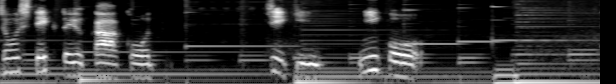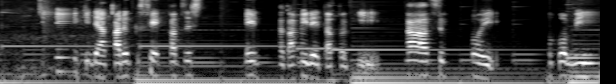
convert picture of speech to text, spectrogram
長していくというかこう地域にこう地域で明るく生活していたが見れた時がすごい喜び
